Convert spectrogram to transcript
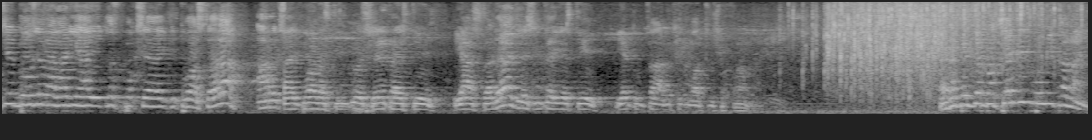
वंचित बहुजन आघाडी हा एकच पक्ष आहे की तो असताना आरक्षण. गायकवाड असतील किंवा श्वेता असतील या असताना जयश्रीताई असतील या तुमचं आरक्षण वाचू शकणार नाही. आता त्यांच्या पक्षाचीच भूमिका नाही.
